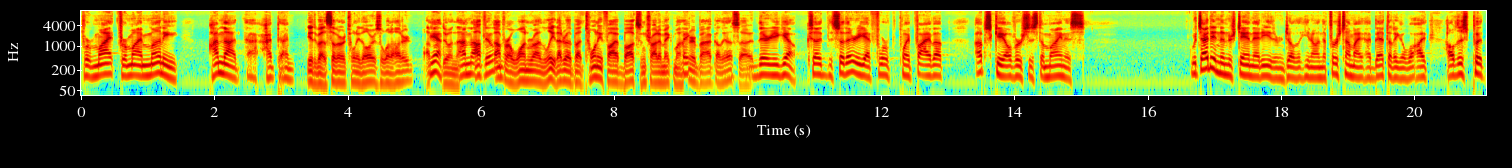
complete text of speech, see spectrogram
for my for my money, I'm not. I, I'm You have about seven hundred twenty dollars to one hundred. I'm Yeah, not doing that. I'm not I'm, doing I'm for a one run lead. I'd rather bet twenty five bucks and try to make my hundred back on the other side. there. You go. So so there you got four point five up upscale versus the minus. Which I didn't understand that either until you know. And the first time I, I bet that, I go, well, I, I'll just put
